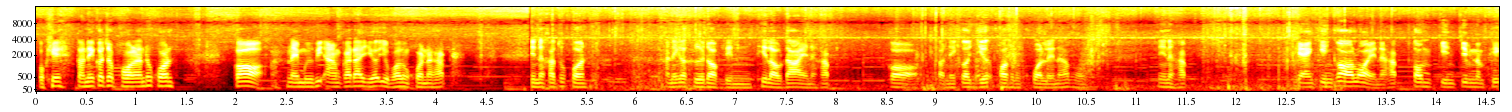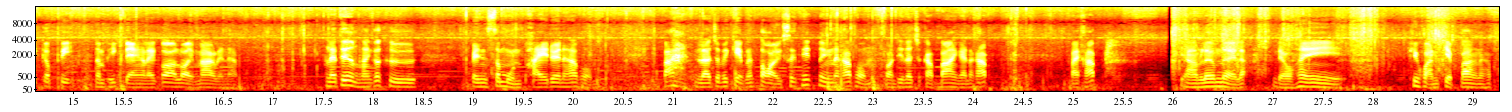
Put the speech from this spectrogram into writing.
โอเค ตอนนี้ก็จะพอแล้วทุกคน ก็ในมือพี่อาร์มก็ได้เยอะอยู่พอสมควรนะครับ นี่นะครับทุกคน อันนี้ก็คือดอกดินที่เราได้นะครับ ก็ตอนนี้ก็เยอะพอสมควรเลยนะครับผม นี่นะครับ แกงกินก็อร่อยนะครับ ต้มกินจิ้มน้ำพริกกะปิ น้ำพริกแดงอะไรก็อร่อยมากเลยนะครับ และที่สำคัญก็คือเป็นสมุนไพรด้วยนะครับผม ไปเดี๋ยวเราจะไปเก็บกันต่ออีกสักนิดนึงนะครับ ผม ก่อนที่เราจะกลับบ้านกันนะครับ ไปครับ พี่อาร์มเริ่มเหนื่อยแล้ว เดี๋ยวให้ พี่ขวัญเก็บบ้างนะครับ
